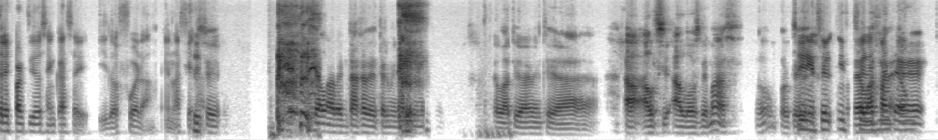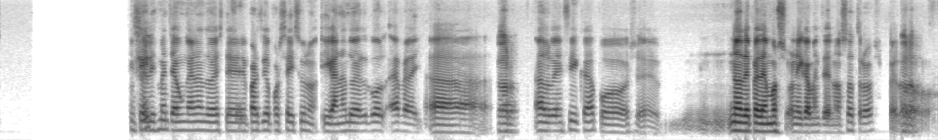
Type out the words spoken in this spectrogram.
tres partidos en casa y, dos fuera en la final. Sí, Esa es la ventaja de terminar relativamente a, a, los demás, ¿no? Porque sí, infelizmente, aún, eh, infelizmente aún ganando este partido por 6-1 y ganando el gol average al Benfica, pues eh, no dependemos únicamente de nosotros, pero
